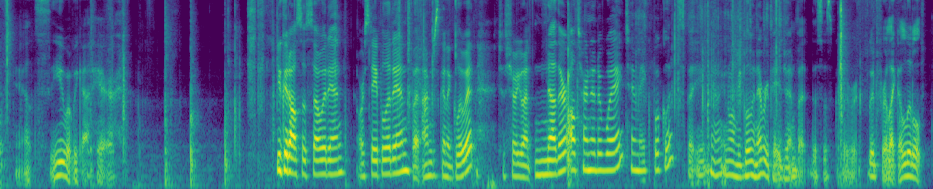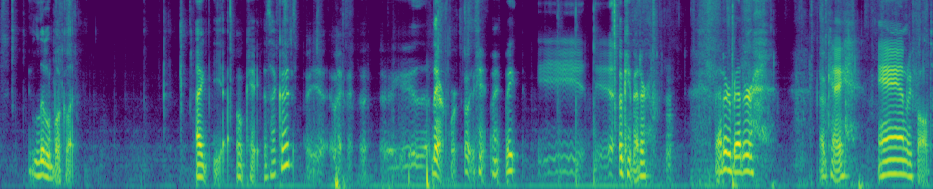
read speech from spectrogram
Okay, let's see what we got here. You could also sew it in or staple it in, but I'm just going to glue it to show you another alternative way to make booklets. But you, you know, you don't want to be gluing every page in, but this is good for like a little, little booklet. I, yeah, okay, is that good? There, okay, wait, wait. Okay, better. Better, better. Okay, and we fold.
